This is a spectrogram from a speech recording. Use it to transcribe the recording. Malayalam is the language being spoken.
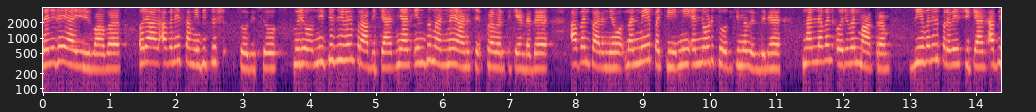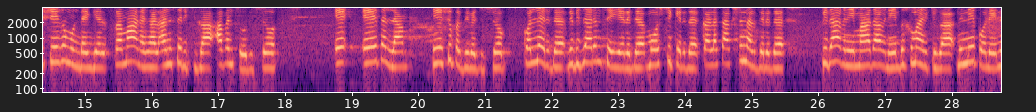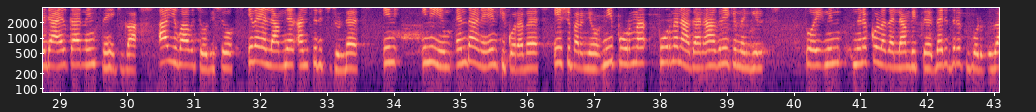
ധനികയായ യുവാവ് ഒരാൾ അവനെ സമീപിച്ച് ചോദിച്ചു ഗുരു നിത്യജീവൻ പ്രാപിക്കാൻ ഞാൻ എന്തു നന്മയാണ് പ്രവർത്തിക്കേണ്ടത്? അവൻ പറഞ്ഞു നന്മയെപ്പറ്റി നീ എന്നോട് ചോദിക്കുന്നത് എന്തിന് നല്ലവൻ ഒരുവൻ മാത്രം. ജീവനിൽ പ്രവേശിക്കാൻ അഭിഷേകമുണ്ടെങ്കിൽ പ്രമാണങ്ങൾ അനുസരിക്കുക അവൻ ചോദിച്ചു. "ഏ- ഏതെല്ലാം? യേശു പ്രതിവചിച്ചു. കൊല്ലരുത് വ്യഭിചാരം ചെയ്യരുത് മോഷ്ടിക്കരുത് കള്ളസാക്ഷ്യം നൽകരുത് പിതാവിനെയും മാതാവിനെയും ബഹുമാനിക്കുക നിന്നെ പോലെ നിന്റെ അയൽക്കാരനെയും സ്നേഹിക്കുക. ആ യുവാവ് ചോദിച്ചു ഇവയെല്ലാം ഞാൻ അനുസരിച്ചിട്ടുണ്ട്. ഇനി ഇനിയും എന്താണ് എനിക്ക് കുറവ്? യേശു പറഞ്ഞു നീ പൂർണ പൂർണനാകാൻ ആഗ്രഹിക്കുന്നെങ്കിൽ പോയി നിൻ നിനക്കുള്ളതെല്ലാം വിറ്റ് ദരിദ്രർക്ക് കൊടുക്കുക.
